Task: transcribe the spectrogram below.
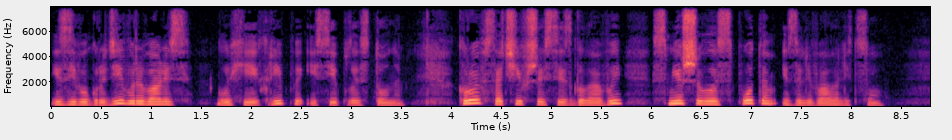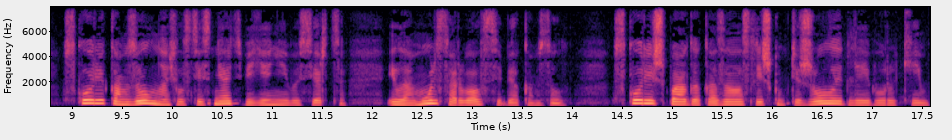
Из его груди вырывались глухие хрипы и сиплые стоны. Кровь, сочившаяся из головы, смешивалась с потом и заливала лицо. Вскоре камзол начал стеснять биение его сердца, и Ламоль сорвал с себя камзол. Вскоре шпага оказалась слишком тяжелой для его руки.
